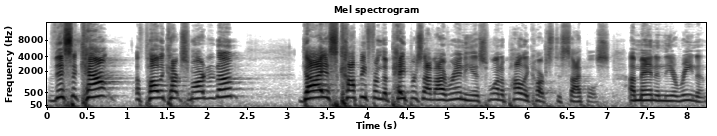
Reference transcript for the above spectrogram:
This account of Polycarp's martyrdom Gaius copied from the papers of Irenaeus, one of Polycarp's disciples, a man in the arena.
